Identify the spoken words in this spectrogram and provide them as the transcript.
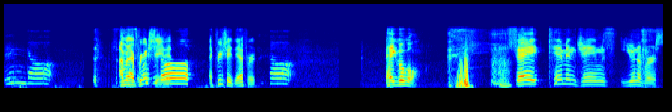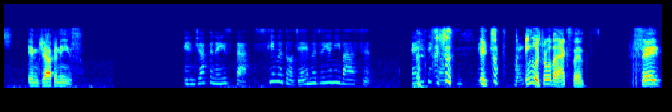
Undo. I mean, I appreciate it. I appreciate the effort. So, Hey Google, say Tim and James universe in Japanese? In Japanese, that's Tim and James universe. it's just, it's just English, but with accents. Say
